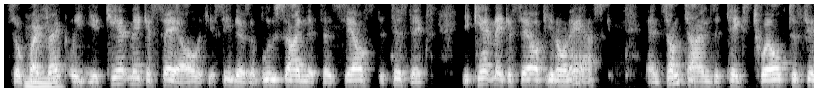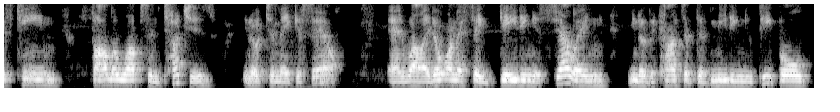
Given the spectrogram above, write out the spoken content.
So, quite Mm. frankly, you can't make a sale. If you see there's a blue sign that says sales statistics, you can't make a sale if you don't ask. And sometimes it takes 12 to 15 follow ups and touches, you know, to make a sale. And while I don't want to say dating is selling, you know, the concept of meeting new people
